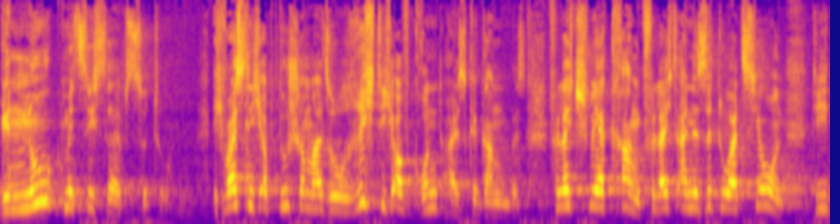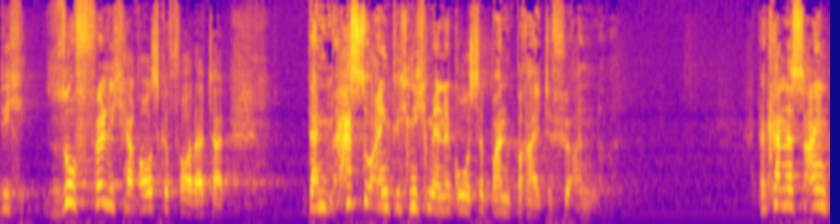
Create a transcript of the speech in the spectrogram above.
genug mit sich selbst zu tun. Ich weiß nicht, ob du schon mal so richtig auf Grundeis gegangen bist. Vielleicht schwer krank, vielleicht eine Situation, die dich so völlig herausgefordert hat. Dann hast du eigentlich nicht mehr eine große Bandbreite für andere. Dann kann es sein,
